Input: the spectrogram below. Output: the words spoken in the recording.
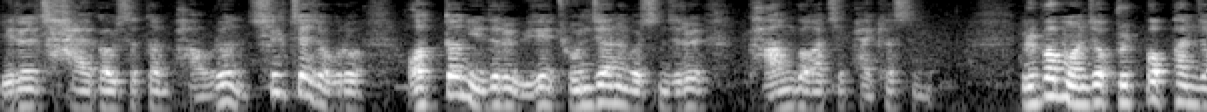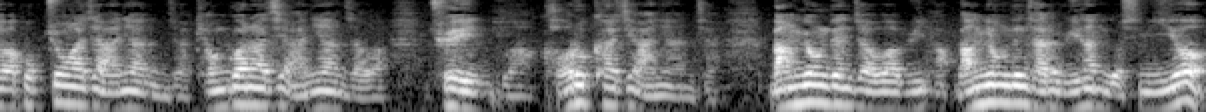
이를 잘 알고 있었던 바울은 실제적으로 어떤 이들을 위해 존재하는 것인지를 다음과 같이 밝혔습니다. 율법은 먼저 불법한 자와 복종하지 아니하는 자, 경건하지 아니한 자와 죄인과 거룩하지 아니한 자, 망령된 자와 위, 망령된 자를 위한 것이며 이어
